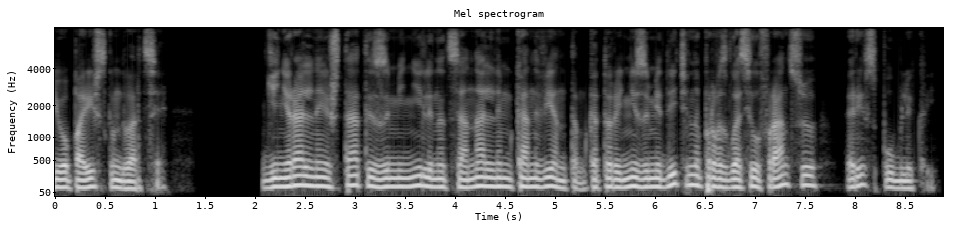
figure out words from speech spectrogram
его парижском дворце. Генеральные штаты заменили национальным конвентом, который незамедлительно провозгласил Францию республикой.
